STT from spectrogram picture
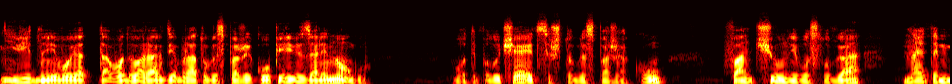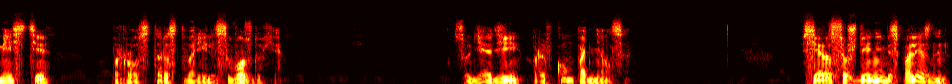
Не видно его и от того двора, где брату госпожи Ку перевязали ногу. Вот и получается, что госпожа Ку, Фан Чун и его слуга на этом месте просто растворились в воздухе. Судья Ди рывком поднялся. «Все рассуждения бесполезны.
